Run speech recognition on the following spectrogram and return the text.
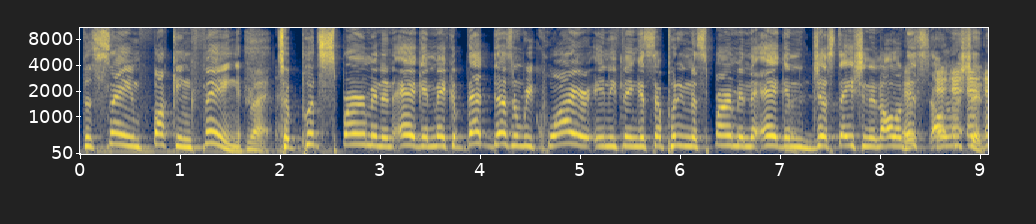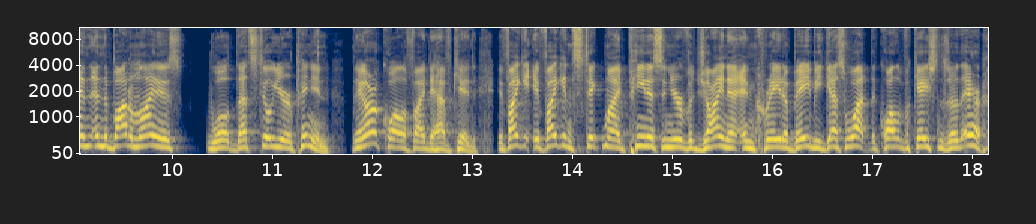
the same fucking thing. Right. To put sperm in an egg and make up that doesn't require anything except putting the sperm in the egg and gestation and all of this, all and, this and, shit. and, and the bottom line is, well, that's still your opinion. They are qualified to have kid. If I if I can stick my penis in your vagina and create a baby, guess what? The qualifications are there.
